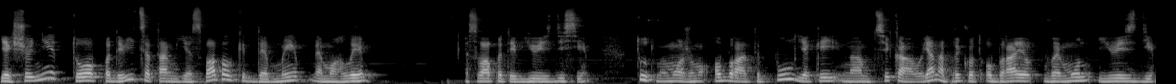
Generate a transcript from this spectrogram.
Якщо ні, то подивіться, там є свапалки, де ми могли свапити в USDC. Тут ми можемо обрати пул, який нам цікавий. Я, наприклад, обираю VMoon USD.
